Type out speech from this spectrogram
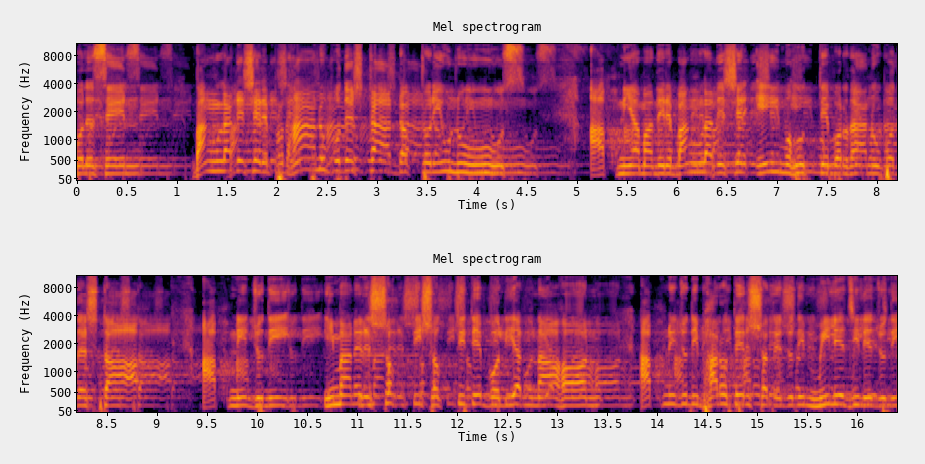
বলেছেন বাংলাদেশের প্রধান উপদেষ্টা ডক্টর ইউনুস। আপনি আমাদের বাংলাদেশের এই মুহূর্তে প্রধান উপদেষ্টা। আপনি যদি ইমানের শক্তি শক্তিতে বলিয়ান না হন, আপনি যদি ভারতের সাথে যদি মিলে জিলে যদি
